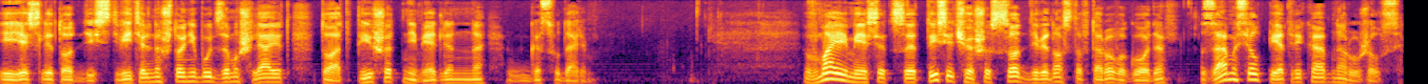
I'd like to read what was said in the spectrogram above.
и если тот действительно что-нибудь замышляет, то отпишет немедленно к государям. В мае месяце 1692 года замысел Петрика обнаружился.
